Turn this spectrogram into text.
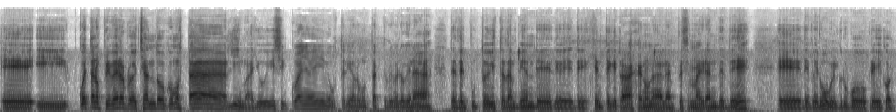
Eh, y cuéntanos primero, aprovechando cómo está Lima. Yo viví cinco años ahí y me gustaría preguntarte primero que nada, desde el punto de vista también de, gente que trabaja en una de las empresas más grandes de, eh, de Perú, el grupo Credit Corp.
